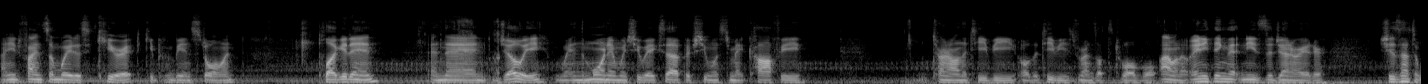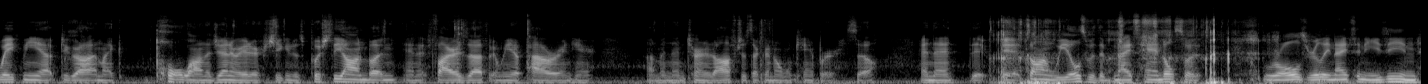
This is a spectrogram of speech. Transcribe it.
I need to find some way to secure it to keep it from being stolen. Plug it in, and then Joey, in the morning when she wakes up, if she wants to make coffee, turn on the TV. Well, the TV runs off the 12 volt. I don't know anything that needs the generator. She doesn't have to wake me up to go out and like pull on the generator. She can just push the on button and it fires up, and we have power in here. Um, and then turn it off just like a normal camper. So, and then it, it's on wheels with a nice handle, so it rolls really nice and easy. And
